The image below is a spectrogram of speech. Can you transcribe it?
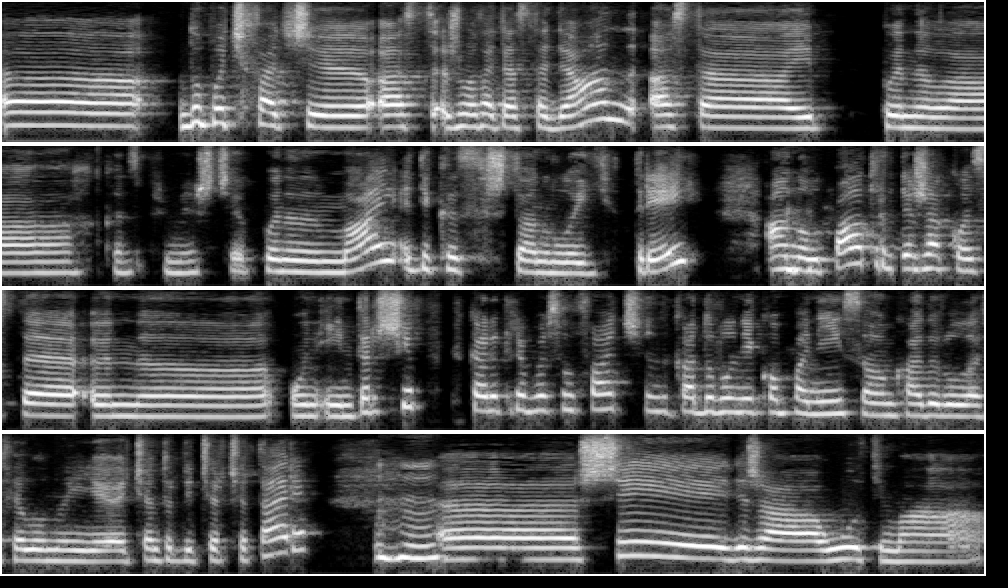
Uh, după ce faci asta, jumătatea asta de an, asta e până la, când se primește, până în mai, adică sfârșitul anului 3. Anul 4 deja constă în uh, un internship pe care trebuie să-l faci în cadrul unei companii sau în cadrul la fel unui centru de cercetare. Uh-huh. Uh, și deja ultima,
